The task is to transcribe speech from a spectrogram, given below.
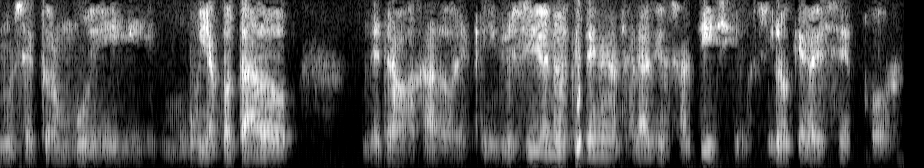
un sector muy muy acotado de trabajadores, que inclusive no es que tengan salarios altísimos, sino que a veces por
